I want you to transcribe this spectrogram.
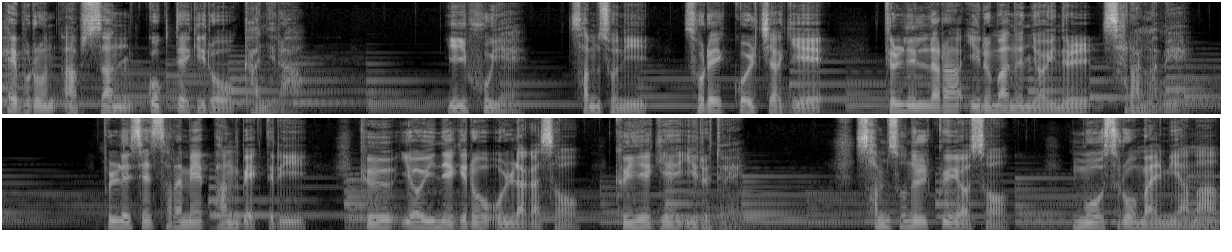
헤브론 앞산 꼭대기로 가니라. 이후에 삼손이 소래 골짜기에 들릴라라 이름하는 여인을 사랑하매 블레셋 사람의 방백들이 그 여인에게로 올라가서 그에게 이르되 삼손을 꿰어서 무엇으로 말미암아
